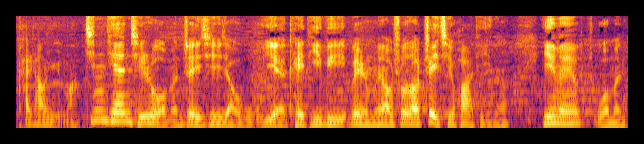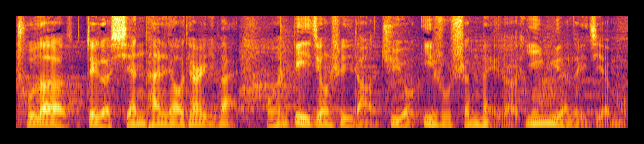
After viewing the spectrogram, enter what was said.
开场语吗？今天其实我们这一期叫午夜 KTV，为什么要说到这期话题呢？因为我们除了这个闲谈聊天以外，我们毕竟是一档具有艺术审美的音乐类节目，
